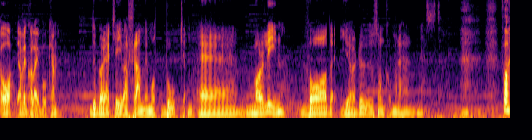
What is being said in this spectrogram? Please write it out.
Åh, jag vill kolla i boken. Du börjar kliva fram emot boken. Eh, Marlene, vad gör du som kommer här näst? Va?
